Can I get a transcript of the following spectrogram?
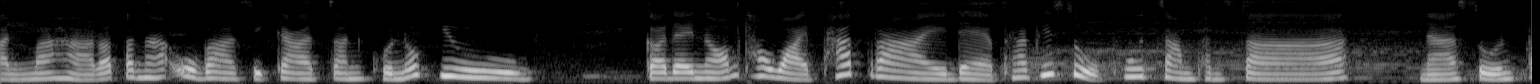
รย์ มหารัตนอุบาสิกาจันทร์ขนนกยูงก็ได้น้อมถวายผ้าไตรายแด่พระพิสุผู้จำพรรษาณศูนย์ป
